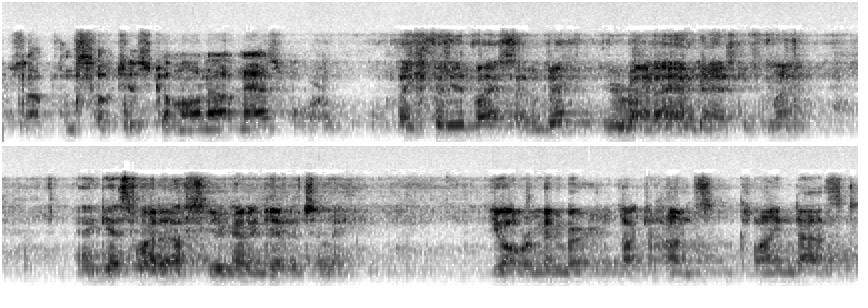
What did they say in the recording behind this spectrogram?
for something, so just come on out and ask for it. Thanks for the advice, Senator. You're right, I am going to ask you for money. And guess what else? You're going to give it to me. You all remember Dr. Hans Kleindast,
